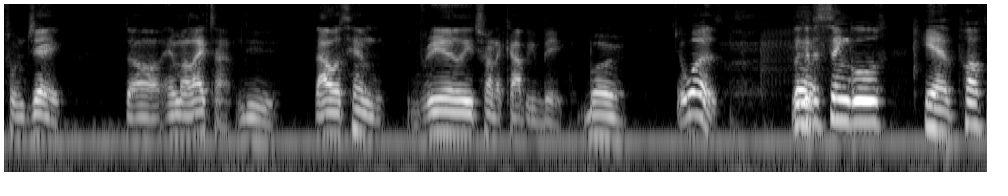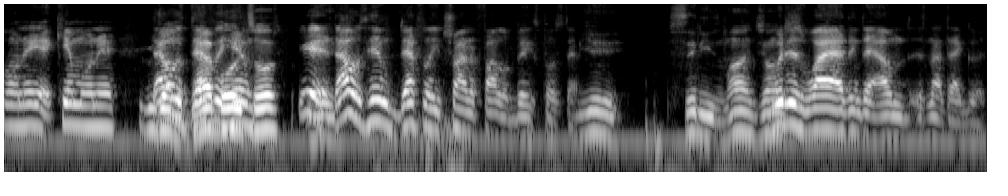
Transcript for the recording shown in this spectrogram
from Jay, the uh, In My Lifetime, yeah. That was him really trying to copy Big. Boy. It was. Look Yeah. at the singles. He had Puff on there. He had Kim on there. You That was definitely him. tour? Yeah, that was him definitely trying to follow Big's footsteps. Yeah. Cities, my joint. Which is why I think the album is not that good.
